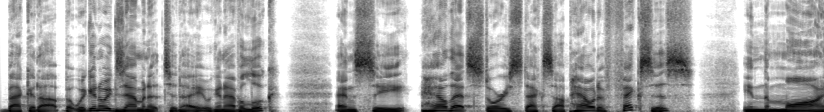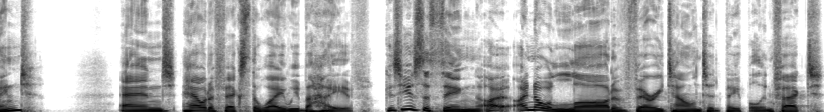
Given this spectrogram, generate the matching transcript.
back it up. But we're going to examine it today. We're going to have a look and see how that story stacks up, how it affects us in the mind and how it affects the way we behave. Because here's the thing I, I know a lot of very talented people. In fact,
